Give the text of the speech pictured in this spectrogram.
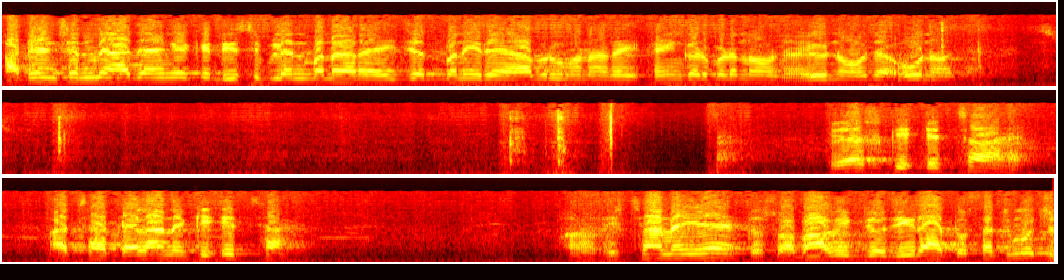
अटेंशन में आ जाएँगे कि डिसिप्लिन बना रहे, इज़्ज़त बनी रहे, आबरू बना रहे, कहीं गड़बड़ ना हो जाए, ये ना हो जाए, वो ना हो जाए। यश की इच्छा है। अच्छा कहलाने की इच्छा है। और इच्छा नहीं है तो स्वाभाविक जो जी रहा है तो सचमुच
